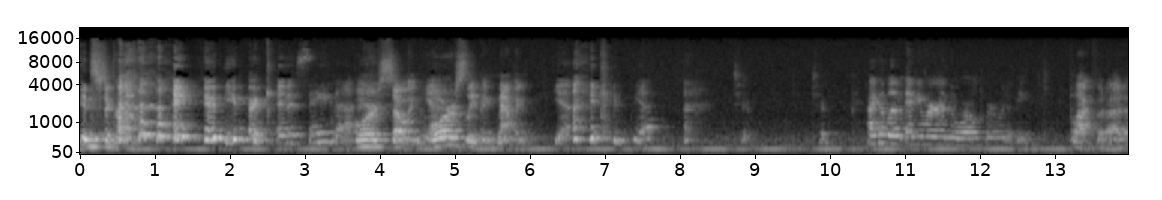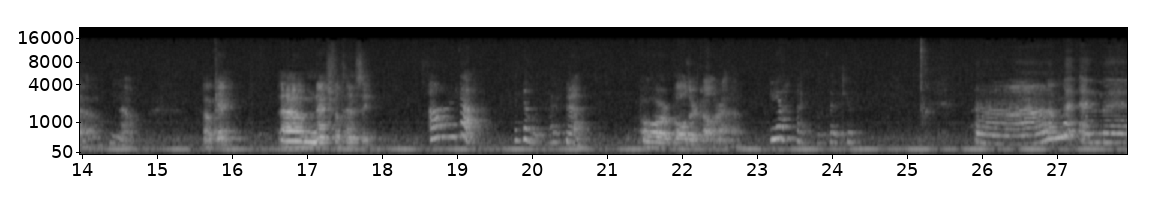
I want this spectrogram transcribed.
Instagram. I knew you were gonna say that. or sewing. Yeah. Or sleeping, napping. Yeah, I could, yeah. True. True. If I could live anywhere in the world, where would it be? Blackfoot, Idaho. No. Okay. Um, Nashville, Tennessee. Oh, yeah. I could live there. Yeah. Or Boulder, Colorado. Yeah, I could live there too. Um, and then.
